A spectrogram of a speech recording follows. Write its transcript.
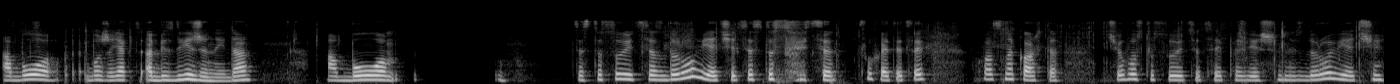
Або, Боже, як це обездвіжений, да? або це стосується здоров'я, чи це стосується. Слухайте, це класна карта. Чого стосується цей повішений здоров'я, чи.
